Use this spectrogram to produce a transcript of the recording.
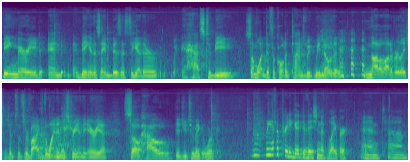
being married and being in the same business together has to be somewhat difficult at times. We, we know that not a lot of relationships have survived the wine industry in the area. So, how did you two make it work? We have a pretty good division of labor, and um,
